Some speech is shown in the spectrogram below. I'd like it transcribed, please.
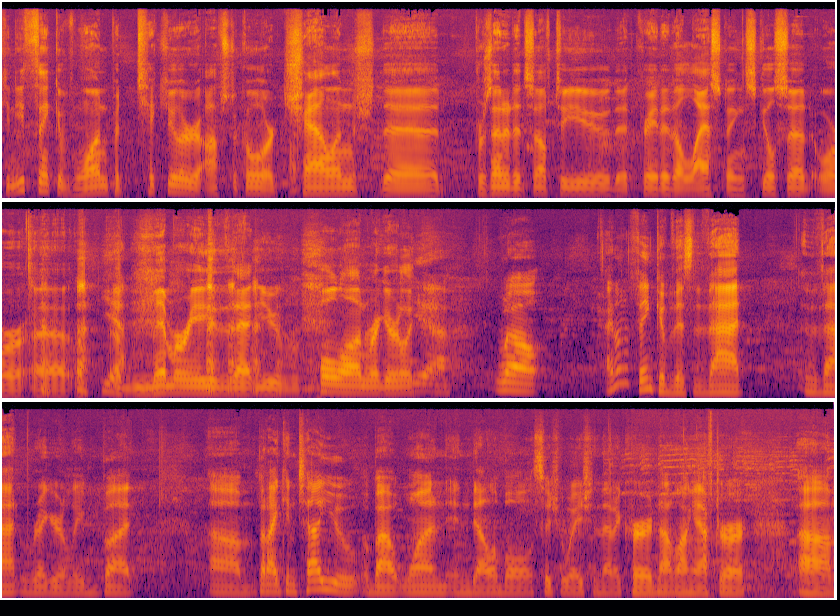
can you think of one particular obstacle or challenge that presented itself to you that created a lasting skill set or a, Yeah. a memory that you pull on regularly? Yeah. Well, I don't think of this that that regularly, but um, but I can tell you about one indelible situation that occurred not long after um,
